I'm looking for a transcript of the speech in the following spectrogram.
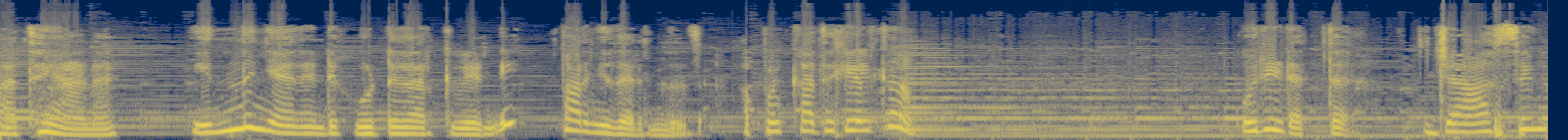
കഥയാണ് ഇന്ന് ഞാൻ എന്റെ കൂട്ടുകാർക്ക് വേണ്ടി പറഞ്ഞു തരുന്നത്. അപ്പോൾ കഥ കേൾക്കാം. ഒരിടത്ത് ജാസിം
